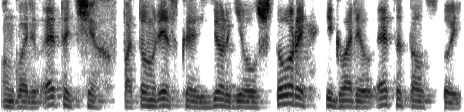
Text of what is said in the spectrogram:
Он говорил, это Чехов. Потом резко сдергивал шторы и говорил, это Толстой.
